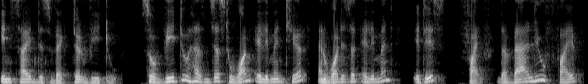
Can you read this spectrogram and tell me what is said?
inside this vector v2. So v2 has just one element here and what is that element? It is 5. The value 5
